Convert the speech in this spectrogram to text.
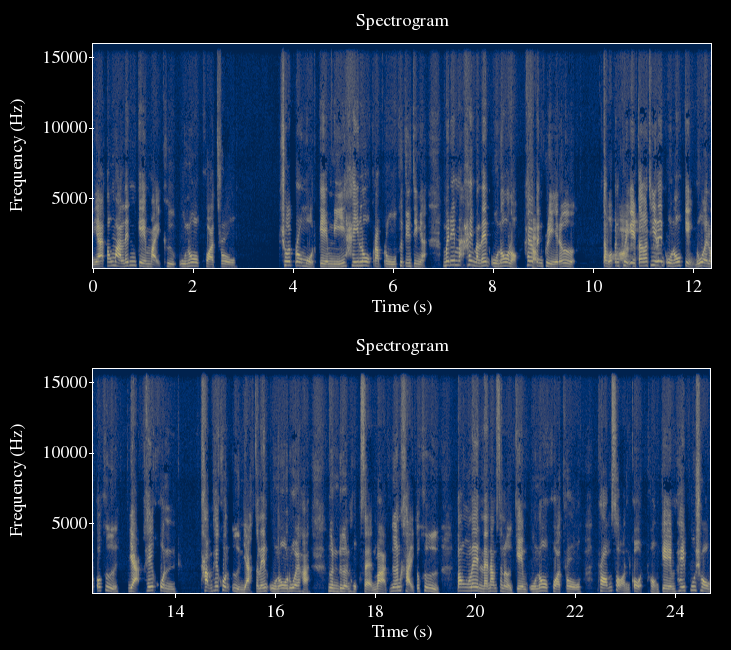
เนี้ยต้องมาเล่นเกมใหม่คือ Uno Quattro ช่วยโปรโมทเกมนี้ให้โลกรับรู้คือจริงๆอะไม่ได้มาให้มาเล่น Uno หรอก ให้มาเป็น Creator แต่ว่าเป็น Creator ที่เล่น Uno เก่งด้วย แล้วก็คืออยากให้คนทำให้คนอื่นอยากจะเล่น Uno ด้วยค่ะ เงินเดือน6 0แสนบาท เงื่อนไขก็คือ ต้องเล่นและนำเสนอเกม Uno Quattro พร้อมสอนกฎของเกมให้ผู้ชม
